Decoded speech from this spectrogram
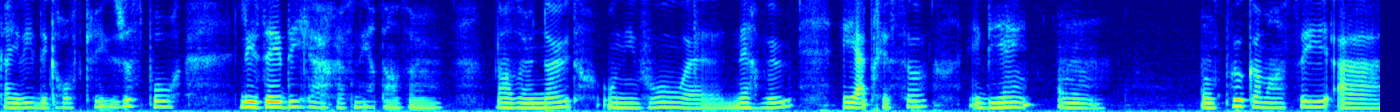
quand ils vivent des grosses crises, juste pour les aider à revenir dans un, dans un neutre au niveau euh, nerveux. Et après ça, eh bien, on, on peut commencer à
